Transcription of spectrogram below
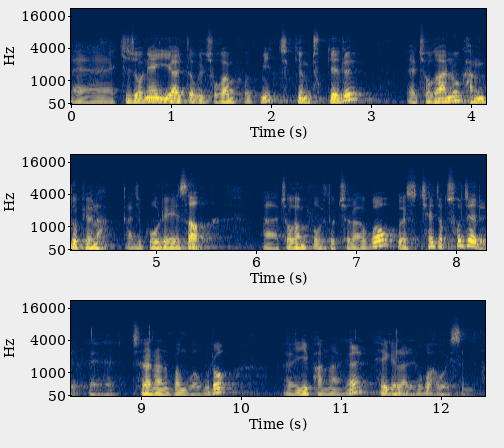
에, 기존의 ERW 조관법 및 직경 두께를 에, 조간 후 강도 변화까지 고려해서 아, 조관법을 도출하고 그래서 최적 소재를 에, 제한하는 방법으로 에, 이 방향을 해결하려고 하고 있습니다.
